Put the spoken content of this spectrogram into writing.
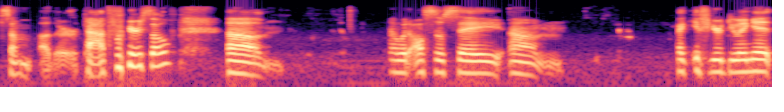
some other path for yourself. Um, I would also say, um, like if you're doing it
